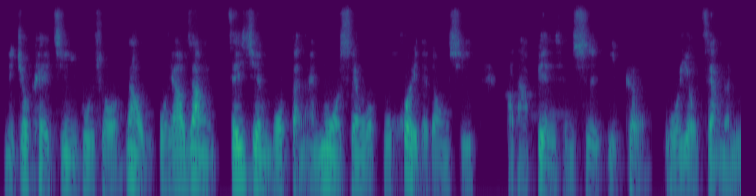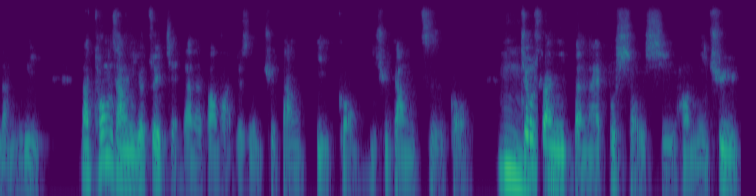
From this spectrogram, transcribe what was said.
你就可以进一步说，那我要让这一件我本来陌生、我不会的东西，把它变成是一个我有这样的能力。那通常一个最简单的方法就是你去当义工，你去当志工。嗯，就算你本来不熟悉哈，你去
